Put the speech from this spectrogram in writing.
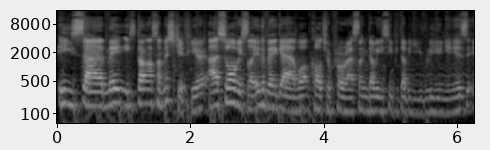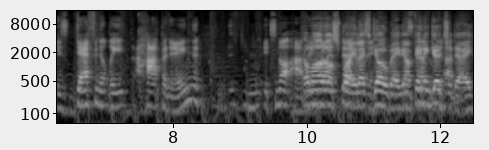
He's uh, made. He's done us some mischief here. Uh, so obviously, the big uh, What Culture Pro Wrestling WCPW reunion is is definitely happening. It's not happening. Come on, Ospreay, let's go, baby. I'm feeling good today.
